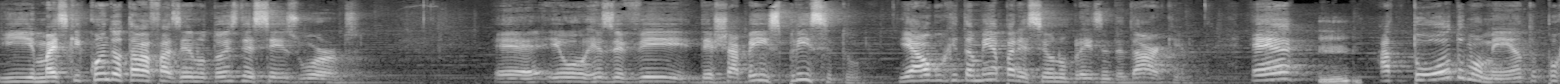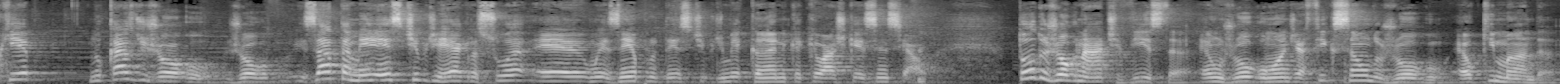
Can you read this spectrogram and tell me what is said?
E, mas que quando eu estava fazendo 2D6 World, é, eu resolvi deixar bem explícito, e é algo que também apareceu no Blaze in the Dark, é Uhum. a todo momento, porque no caso de jogo, jogo, exatamente esse tipo de regra sua é um exemplo desse tipo de mecânica que eu acho que é essencial. Todo jogo narrativista é um jogo onde a ficção do jogo é o que manda.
